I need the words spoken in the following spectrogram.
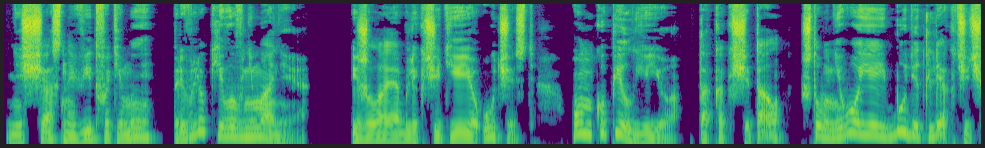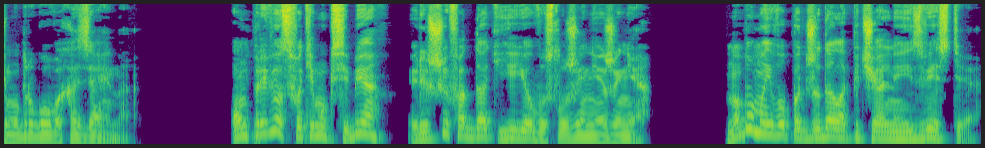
Несчастный вид Фатимы привлек его внимание, и, желая облегчить ее участь, он купил ее, так как считал, что у него ей будет легче, чем у другого хозяина. Он привез Фатиму к себе, решив отдать ее в услужение жене. Но дома его поджидало печальное известие.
